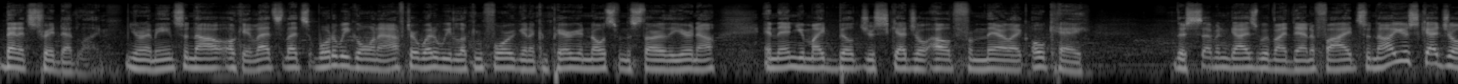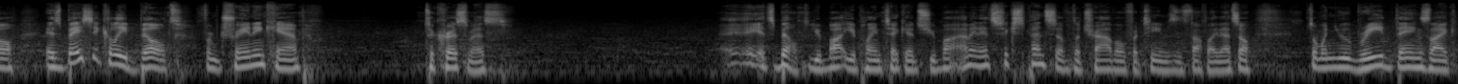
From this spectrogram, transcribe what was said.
then it's trade deadline. You know what I mean? So now, okay, let's let's what are we going after? What are we looking for? You're gonna compare your notes from the start of the year now, and then you might build your schedule out from there. Like, okay, there's seven guys we've identified. So now your schedule is basically built from training camp to Christmas it's built. You buy your plane tickets. You buy. I mean, it's expensive to travel for teams and stuff like that. So, so when you read things like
